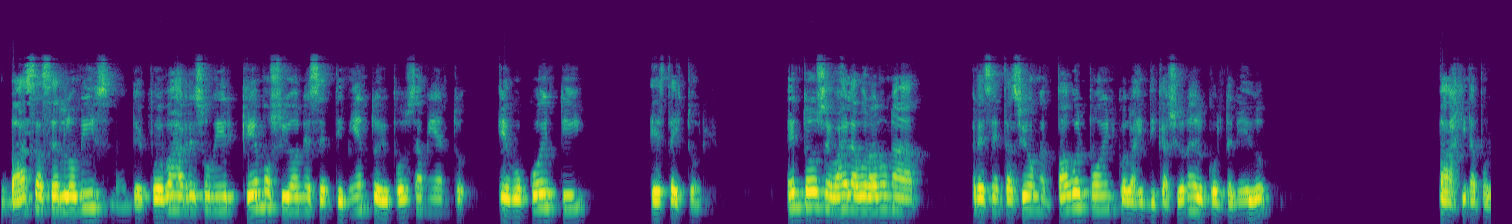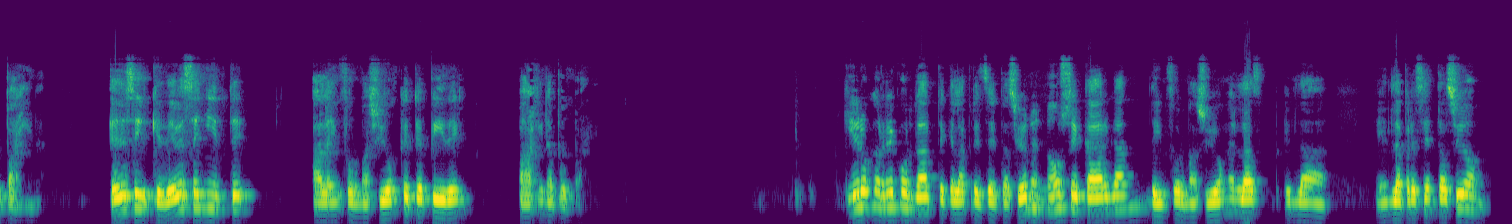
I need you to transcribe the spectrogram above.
Vas a hacer lo mismo. Después vas a resumir qué emociones, sentimientos y pensamientos evocó en ti esta historia. Entonces vas a elaborar una presentación en PowerPoint con las indicaciones del contenido página por página. Es decir, que debes ceñirte a la información que te piden página por página. Quiero recordarte que las presentaciones no se cargan de información en, en, la, en la presentación.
